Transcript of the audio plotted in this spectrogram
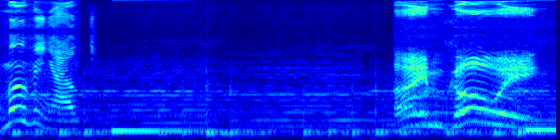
Moving out. I'm going.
